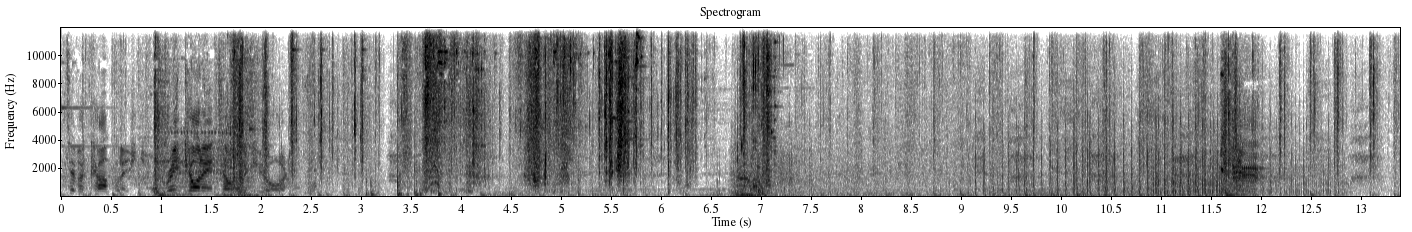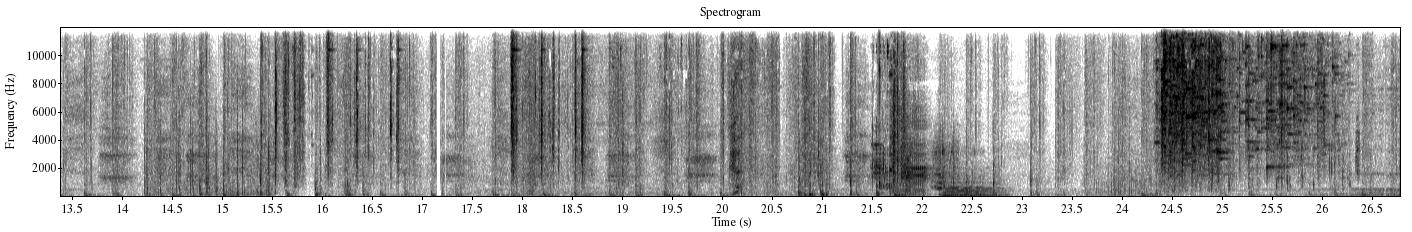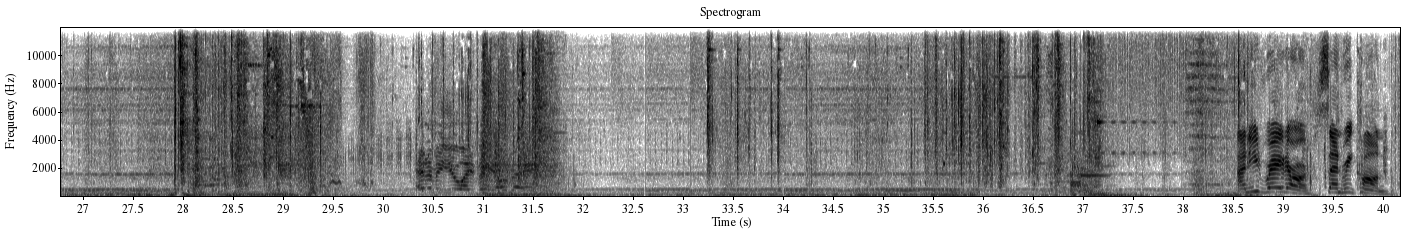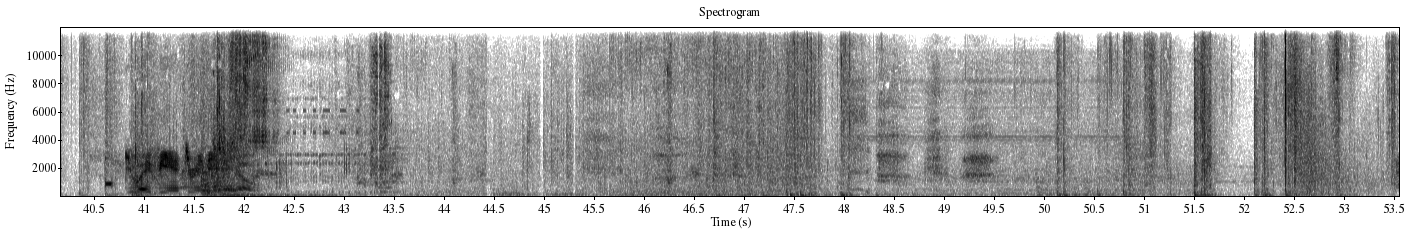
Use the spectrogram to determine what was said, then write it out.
Objective accomplished. Recon intel secured. Radar. Send recon. UAV entering the AO.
